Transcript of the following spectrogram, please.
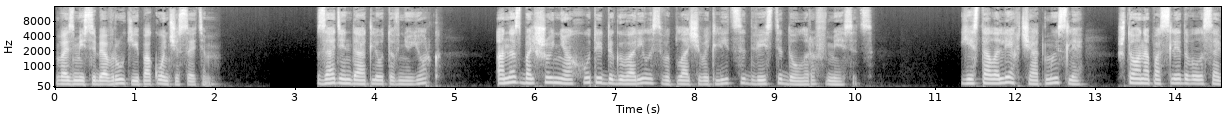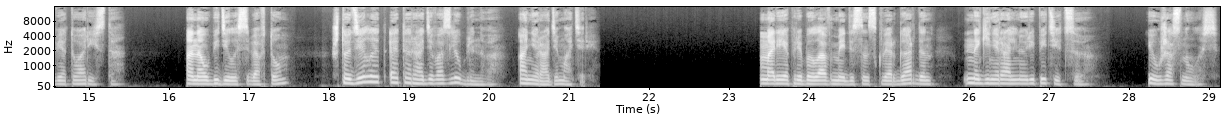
Возьми себя в руки и покончи с этим. За день до отлета в Нью-Йорк она с большой неохотой договорилась выплачивать лице 200 долларов в месяц. Ей стало легче от мысли, что она последовала совету Ариста. Она убедила себя в том, что делает это ради возлюбленного, а не ради матери. Мария прибыла в Мэдисон Сквер Гарден на генеральную репетицию и ужаснулась.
